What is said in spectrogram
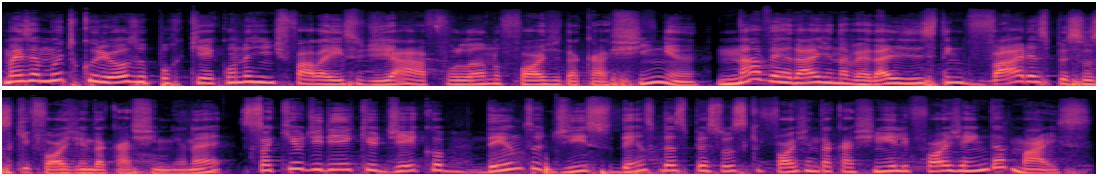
Mas é muito curioso porque quando a gente fala isso de ah, fulano foge da caixinha, na verdade, na verdade, existem várias pessoas que fogem da caixinha, né? Só que eu diria que o Jacob, dentro disso, dentro das pessoas que fogem da caixinha, ele foge ainda mais.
